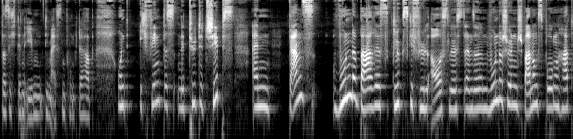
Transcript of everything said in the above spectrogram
dass ich dann eben die meisten Punkte habe. Und ich finde, dass eine Tüte Chips ein ganz wunderbares Glücksgefühl auslöst, also einen wunderschönen Spannungsbogen hat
